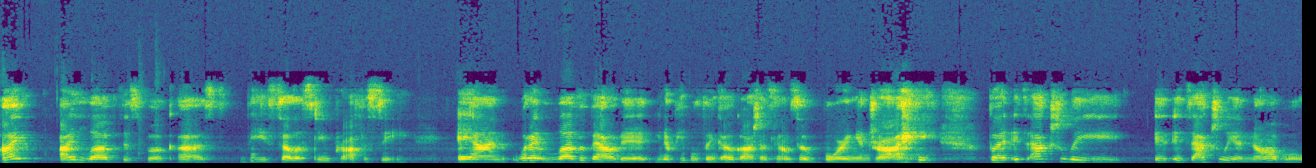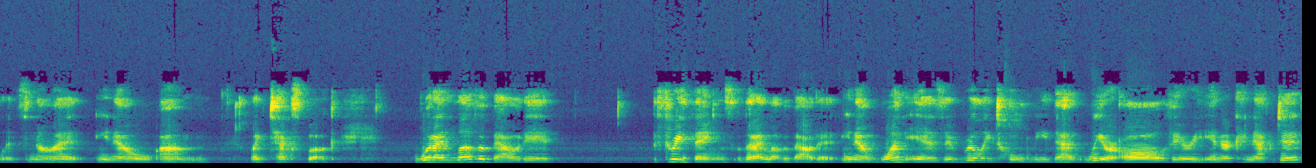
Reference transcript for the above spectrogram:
I I love this book, uh, The Celestine Prophecy. And what I love about it, you know, people think, oh gosh, that sounds so boring and dry, but it's actually it, it's actually a novel. It's not, you know, um, like textbook. What I love about it, three things that I love about it. You know, one is it really told me that we are all very interconnected.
